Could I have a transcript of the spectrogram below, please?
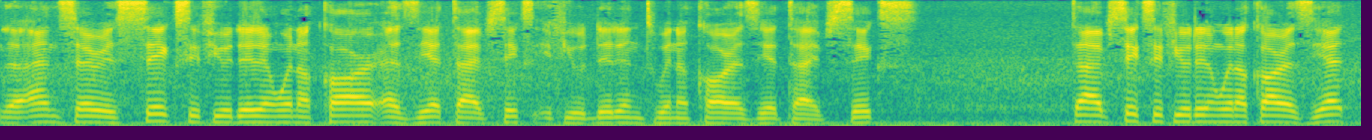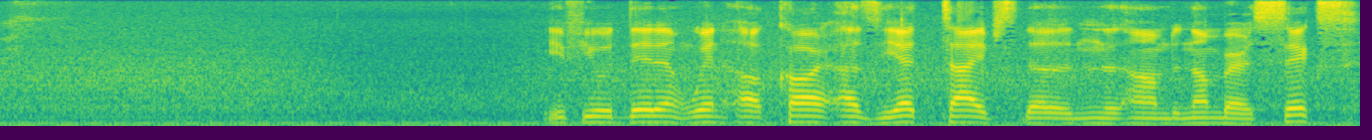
The answer is 6 if you didn't win a car as yet type 6 if you didn't win a car as yet type 6 Type 6 if you didn't win a car as yet. If you didn't win a car as yet, types the um the number 6.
